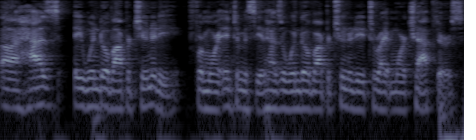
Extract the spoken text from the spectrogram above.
uh, has a window of opportunity for more intimacy. It has a window of opportunity to write more chapters.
